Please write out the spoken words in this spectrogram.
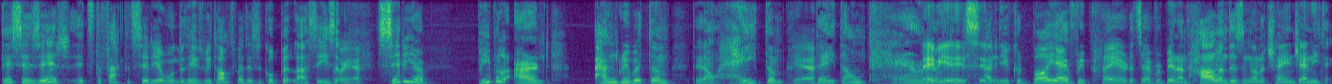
this is it. It's the fact that City are one of the teams. We talked about this a good bit last season. Oh, yeah. City are people aren't angry with them. They don't hate them. Yeah. They don't care. Maybe about it them. is City. And you could buy every player that's ever been, and Haaland isn't going to change anything.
